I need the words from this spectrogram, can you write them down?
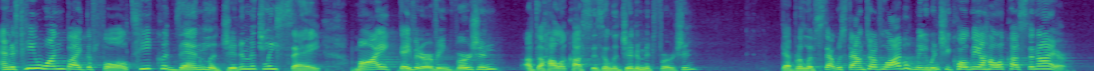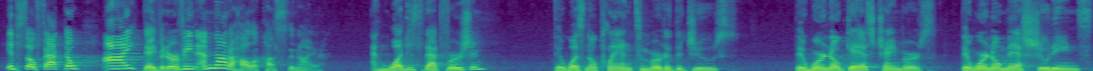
And if he won by default, he could then legitimately say, My David Irving version of the Holocaust is a legitimate version. Deborah Lipstadt was found to have libeled me when she called me a Holocaust denier. Ipso facto, I, David Irving, am not a Holocaust denier. And what is that version? There was no plan to murder the Jews. There were no gas chambers. There were no mass shootings.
